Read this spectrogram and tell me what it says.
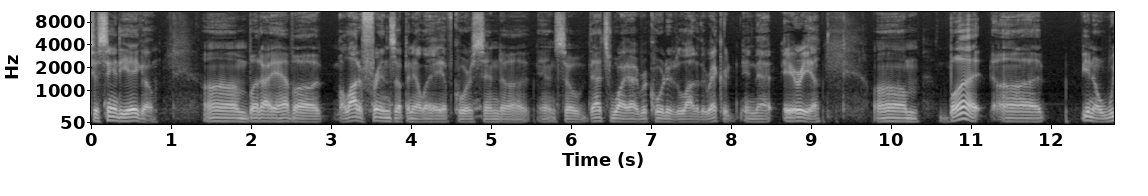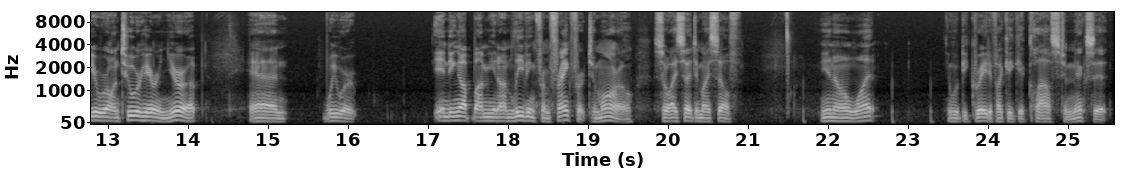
to San Diego. Um, but I have a, a lot of friends up in LA, of course, and uh, and so that's why I recorded a lot of the record in that area. Um, but uh, you know, we were on tour here in Europe, and we were ending up. I mean, I'm leaving from Frankfurt tomorrow, so I said to myself, you know what? It would be great if I could get Klaus to mix it.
